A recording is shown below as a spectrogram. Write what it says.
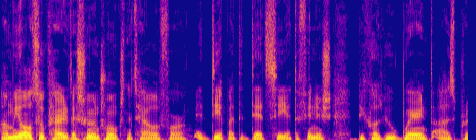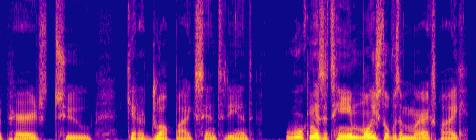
And we also carried the swimming trunks and a towel for a dip at the Dead Sea at the finish because we weren't as prepared to get our drop bag sent to the end. Working as a team, my stuff was in Mark's bag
